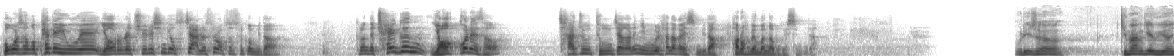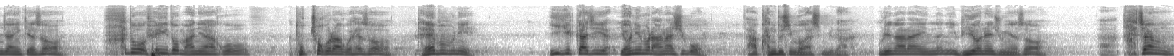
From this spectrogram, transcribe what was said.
보궐선거 패배 이후에 여론의 추이를 신경 쓰지 않을 수는 없었을 겁니다. 그런데 최근 여권에서 자주 등장하는 인물 하나가 있습니다. 바로 화면 만나보겠습니다. 우리 저 김한길 위원장님께서 하도 회의도 많이 하고 독촉을 하고 해서 대부분이 이기까지 연임을 안 하시고 다 관두신 것 같습니다. 우리나라에 있는 이 위원회 중에서 아, 가장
